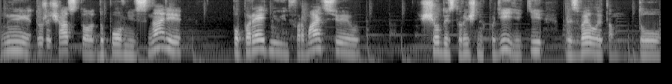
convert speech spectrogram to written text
вони дуже часто доповнюють сценарії попередньою інформацією щодо історичних подій, які призвели там до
